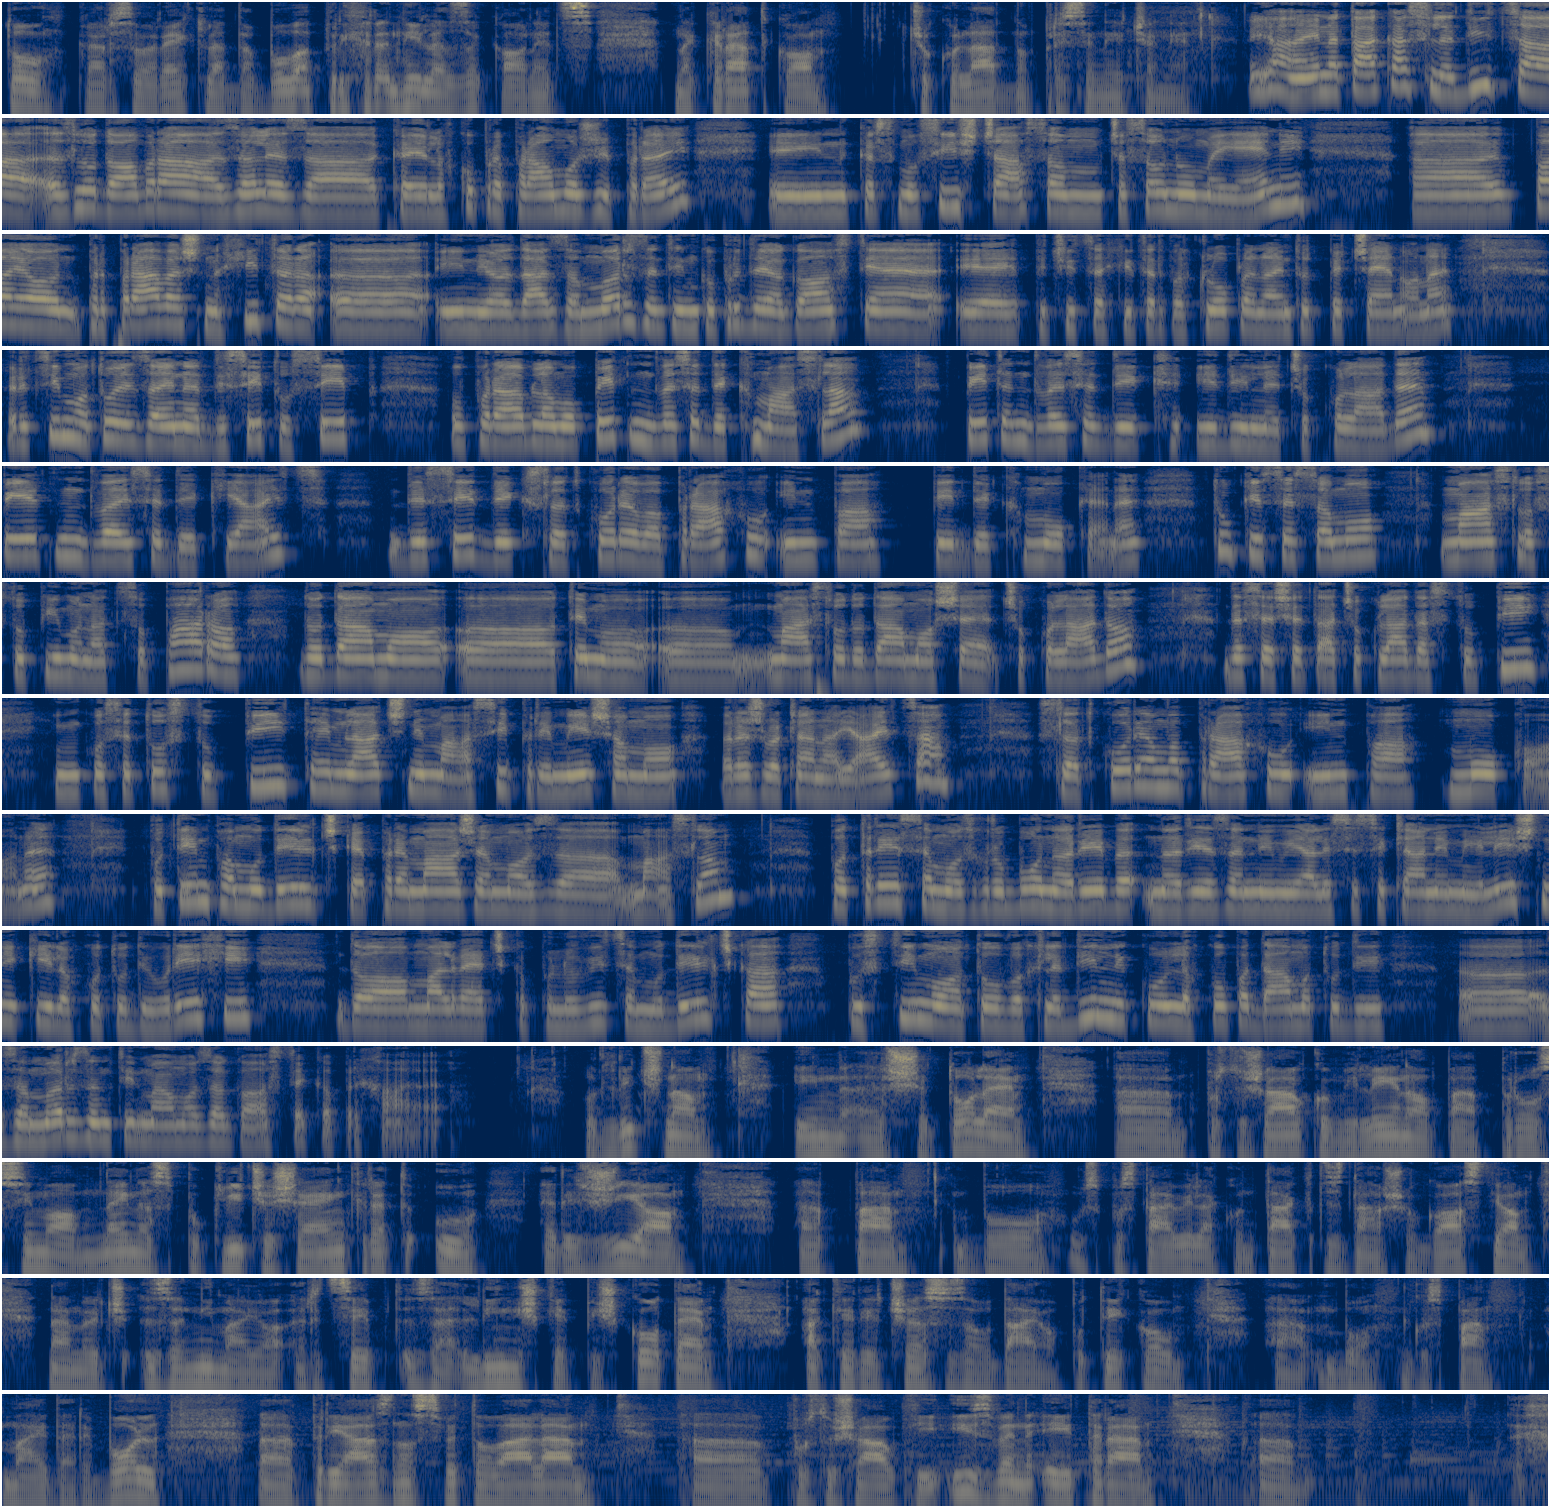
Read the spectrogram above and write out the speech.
to, kar so rekla, da bova prihranila za konec na kratko čokoladno presenečenje. Ja, ena taka sledica, zelo dobra, zale za, kaj lahko prepravimo že prej in ker smo vsi s časom časovno omejeni. Uh, pa jo prepravaš na hiter uh, in jo da zamrzniti in ko pridejo gostje, je pečica hiter preklopljena in tudi pečeno. Ne? Recimo to je za ene deset oseb, uporabljamo 25 dek masla, 25 dek jedilne čokolade, 25 dek jajc, 10 dek sladkorja v prahu in pa pet dek moke. Ne. Tukaj se samo maslo stopimo nad soparo, dodamo uh, temu uh, maslu dodamo še čokolado, da se še ta čokolada stopi in ko se to stopi, tej mlačni masi premešamo razžvekljana jajca, sladkorjem v prahu in pa moko. Ne. Potem pa modelčke premažemo z maslom, potresemo z grobo narezanimi ali sesekljanimi lešniki, lahko tudi urehi, do mal več kot polovice modelčka, pustimo to v hladilniku, lahko pa damo tudi uh, zamrzniti in imamo za goste, ki prihajajo odlično. In eh, še tole, eh, poslušalko Mileno, pa prosimo, naj nas pokliče še enkrat v režijo, eh, pa bo vzpostavila kontakt z našo gostjo. Namreč zanimajo recept za linške piškote, a ker je čas za oddajo potekov, bo gospa Majda Rebol prijazno svetovala poslušalki izven etra.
